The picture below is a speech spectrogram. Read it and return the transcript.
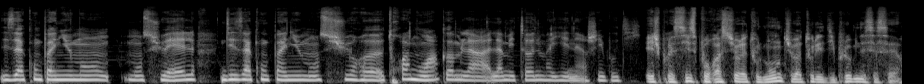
des accompagnements mensuels, des accompagnements sur euh, trois mois, comme la, la méthode My Energy Body. Et je précise, pour rassurer tout le monde, tu as tous les diplômes nécessaires.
